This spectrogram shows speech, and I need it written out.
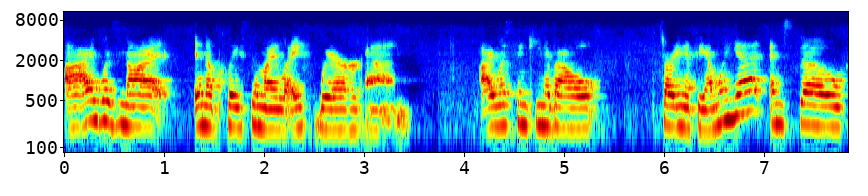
I was not in a place in my life where um, I was thinking about starting a family yet. And so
